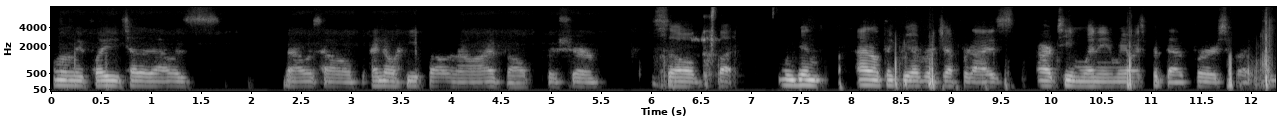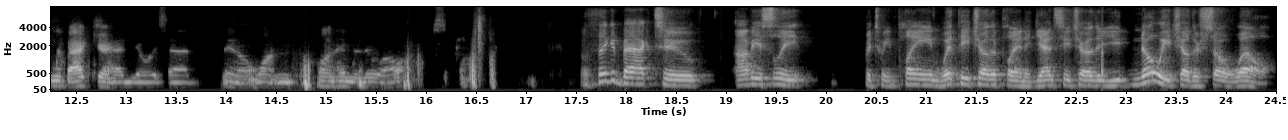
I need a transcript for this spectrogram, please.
when we played each other. That was that was how I know he felt and how I felt for sure. So, but we didn't. I don't think we ever jeopardized our team winning. We always put that first, but in the back of your head, you always had you know wanting want him to do well. So, Well, thinking back to obviously between playing with each other, playing against each other, you know each other so well.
